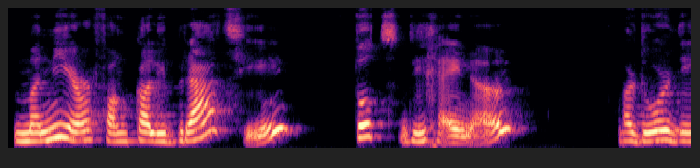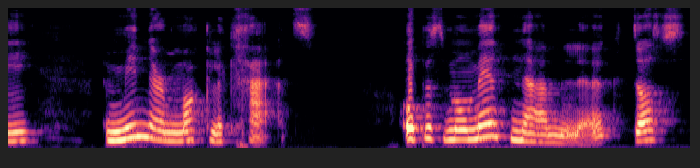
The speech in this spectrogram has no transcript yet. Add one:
manier van kalibratie tot diegene, waardoor die minder makkelijk gaat. Op het moment namelijk dat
